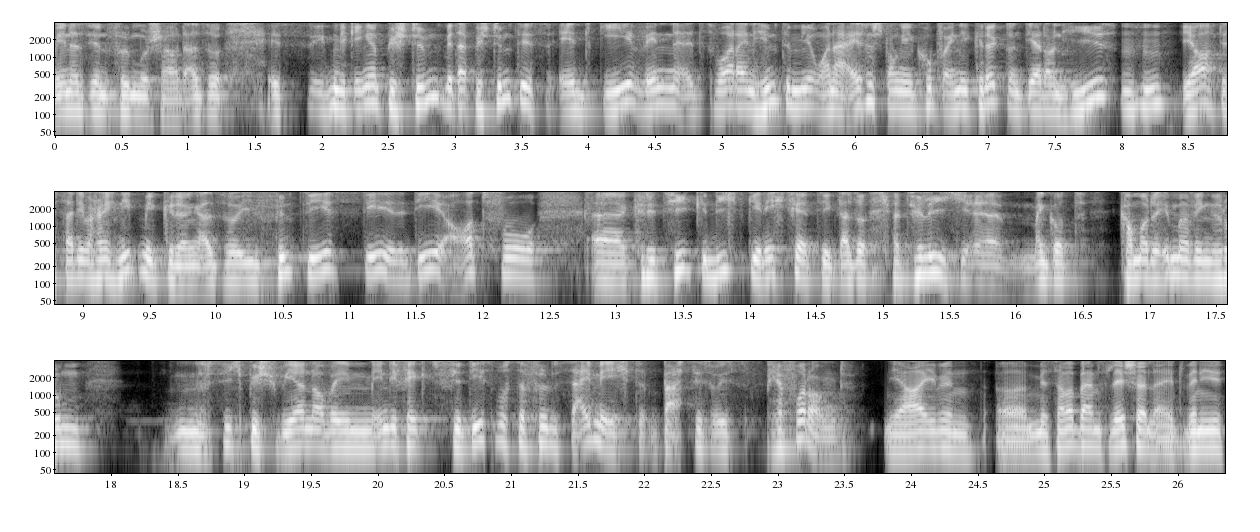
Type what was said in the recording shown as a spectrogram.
wenn er sich einen Film anschaut. Also es, mir ging bestimmt, mit ein bestimmtes Entgeh, wenn zwei rein hinter mir einer Eisenstange in den Kopf reinkriegt und der dann hieß, mhm. ja, das hätte ich wahrscheinlich nicht mitkriegen. Also ich finde dies, die, die Art von äh, Kritik nicht gerechtfertigt. Also natürlich, äh, mein Gott, kann man da immer wegen rum sich beschweren, aber im Endeffekt für das, was der Film sein möchte, passt das alles hervorragend. Ja, eben. Äh, wir sind beim Slasher leid. Wenn ich,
